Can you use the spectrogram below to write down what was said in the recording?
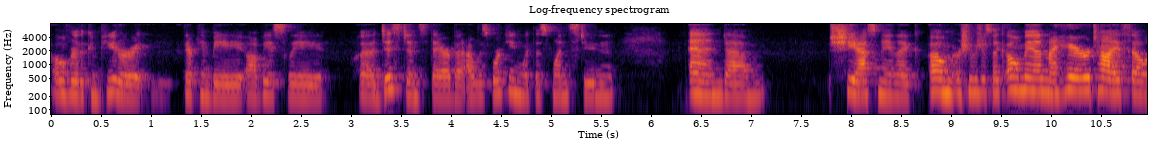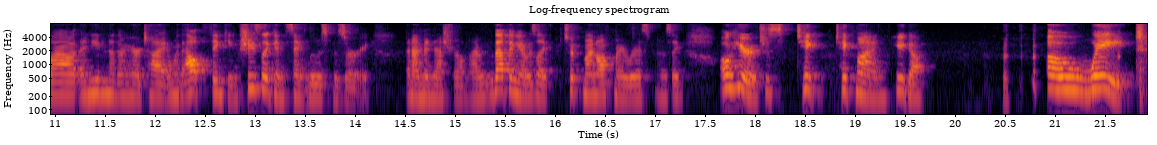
over the computer there can be obviously a distance there but i was working with this one student and um she asked me like oh or she was just like oh man my hair tie fell out. I need another hair tie. And without thinking she's like in st louis missouri and i'm in nashville. And I, without thinking i was like took mine off my wrist and i was like oh here just take take mine. Here you go. Oh wait.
